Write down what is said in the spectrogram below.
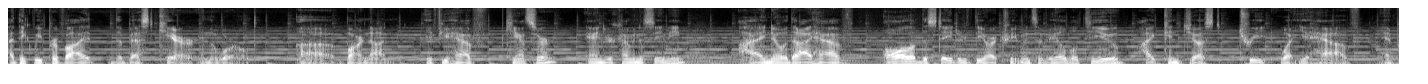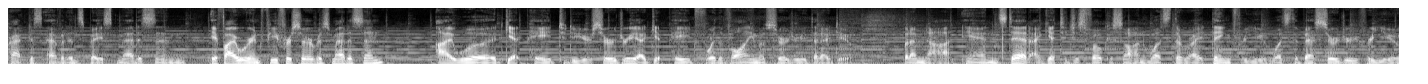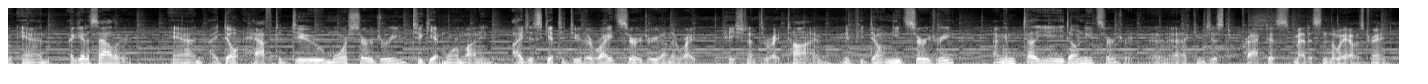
I think we provide the best care in the world, uh, bar none. If you have cancer and you're coming to see me, I know that I have all of the state-of-the-art treatments available to you. I can just treat what you have and practice evidence-based medicine. If I were in fee-for-service medicine, I would get paid to do your surgery. I'd get paid for the volume of surgery that I do. But I'm not, and instead I get to just focus on what's the right thing for you, what's the best surgery for you, and I get a salary and I don't have to do more surgery to get more money. I just get to do the right surgery on the right patient at the right time. And if you don't need surgery, I'm going to tell you you don't need surgery. And I can just practice medicine the way I was trained.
